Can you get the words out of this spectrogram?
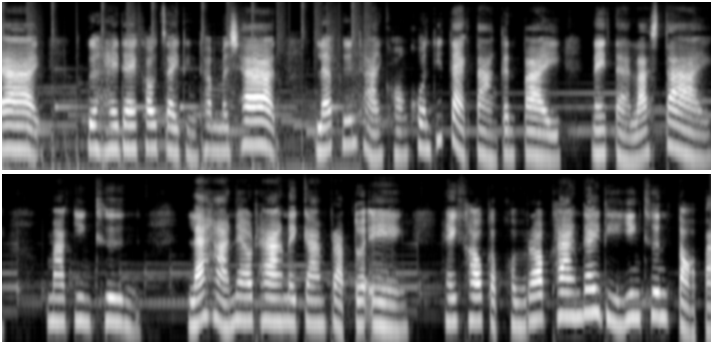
ได้ เพื่อให้ได้เข้าใจถึงธรรมชาติ และพื้นฐานของคนที่แตกต่างกันไป ในแต่ละสไตล์ มากยิ่งขึ้น และหาแนวทางในการปรับตัวเอง ให้เข้ากับคนรอบข้างได้ดียิ่งขึ้นต่อไป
